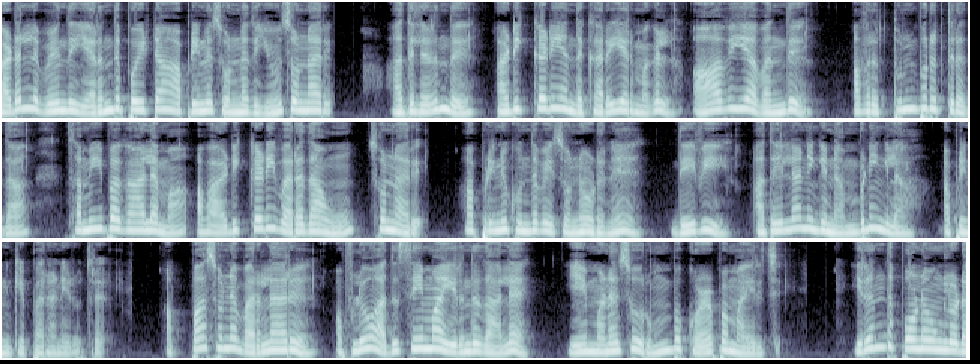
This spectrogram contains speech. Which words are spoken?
கடல்ல விழுந்து இறந்து போயிட்டா அப்படின்னு சொன்னதையும் சொன்னாரு. அதிலிருந்து அடிக்கடி அந்த கரையர் மகள் ஆவியா வந்து அவரை துன்புறுத்துறதா சமீப காலமா அவ அடிக்கடி வரதாவும் சொன்னாரு. அப்படின்னு குந்தவை சொன்ன உடனே தேவி அதையெல்லாம் நீங்க நம்புனீங்களா? அப்படின்னு கேட்பார் அனிருத்ரர் அப்பா சொன்ன வரலாறு அவ்வளோ அதிசயமா இருந்ததால என் மனசும் ரொம்ப குழப்பமாயிருச்சு. இறந்து போனவங்களோட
